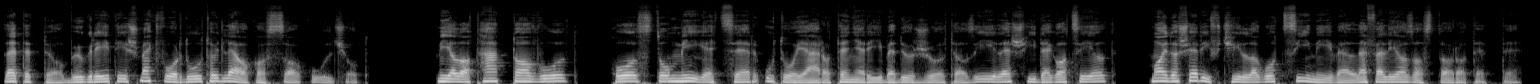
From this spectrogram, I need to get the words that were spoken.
Letette a bögrét, és megfordult, hogy leakassza a kulcsot. Mi alatt háttal volt, Holston még egyszer utoljára tenyerébe dörzsölte az éles, hideg acélt, majd a sheriff csillagot színével lefelé az asztalra tette.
